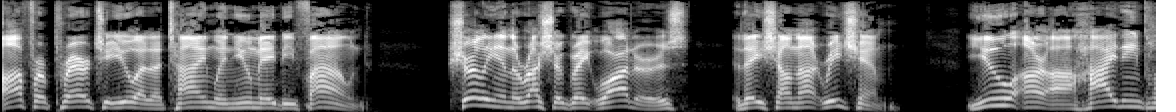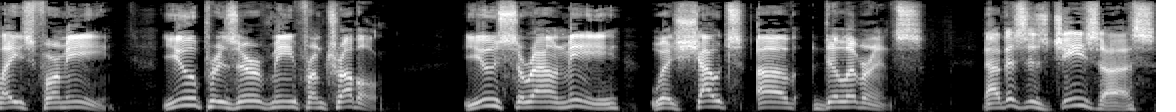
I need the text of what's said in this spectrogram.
offer prayer to you at a time when you may be found. Surely in the rush of great waters they shall not reach him. You are a hiding place for me. You preserve me from trouble. You surround me with shouts of deliverance. Now, this is Jesus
